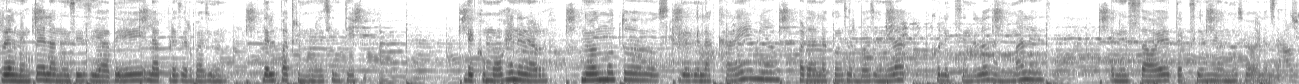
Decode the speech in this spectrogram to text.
realmente de la necesidad de la preservación del patrimonio científico de cómo generar nuevos métodos desde la academia para la conservación y la colección de los animales en estado de taxidermia del Museo de la Salle.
